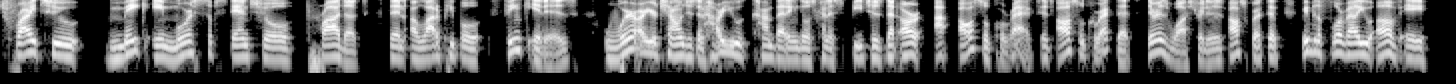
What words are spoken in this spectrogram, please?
try to make a more substantial product than a lot of people think it is where are your challenges and how are you combating those kind of speeches that are uh, also correct? It's also correct that there is wash trading. It's also correct that maybe the floor value of a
